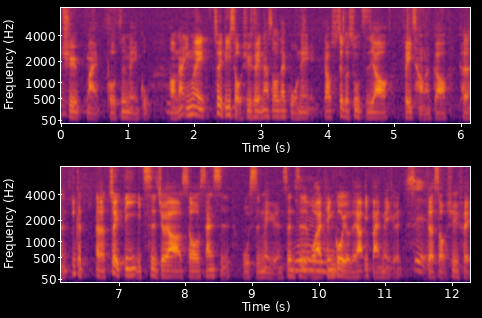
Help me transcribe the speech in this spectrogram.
去买投资美股。好，那因为最低手续费那时候在国内要这个数字要非常的高，可能一个呃最低一次就要收三十五十美元，甚至我还听过有的要一百美元的手续费。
